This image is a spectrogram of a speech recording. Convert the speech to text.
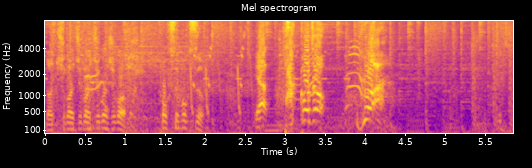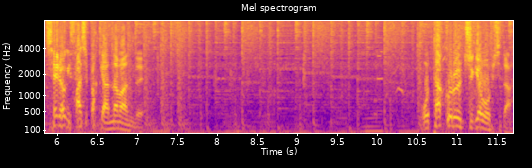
너 죽어 죽어 죽어 죽어. 복수 복수. 야 다 꺼져! 으아 체력이 40밖에 안 남았는데. 오타쿠를 죽여봅시다.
